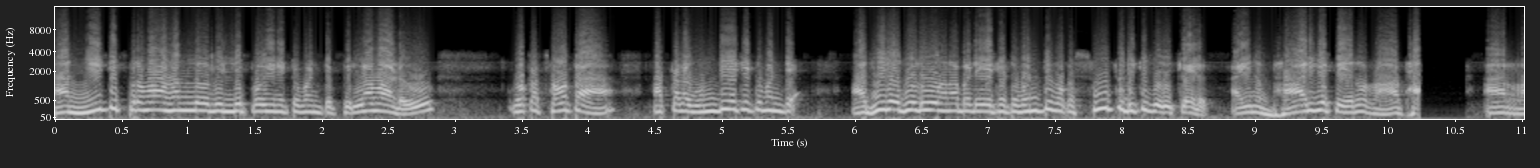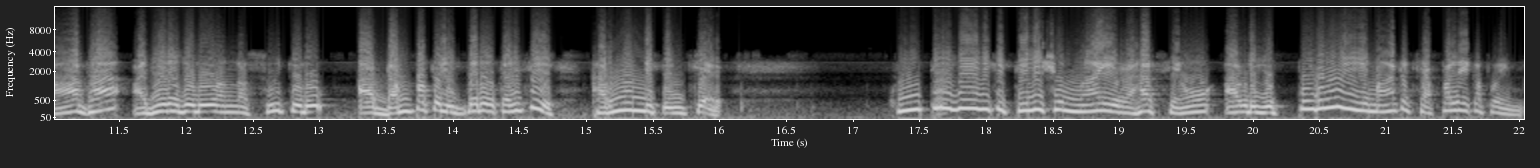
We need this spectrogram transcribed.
ఆ నీటి ప్రవాహంలో వెళ్ళిపోయినటువంటి పిల్లవాడు ఒక చోట అక్కడ ఉండేటటువంటి అధిరథుడు అనబడేటటువంటి ఒక సూతుడికి దొరికాడు. ఆయన భార్య పేరు రాధ. ఆ రాధ అధిరథుడు అన్న సూతుడు ఆ దంపతులు ఇద్దరూ కలిసి కర్ణుణ్ణి పెంచారు. కుంతీదేవికి తెలిసున్న ఈ రహస్యం ఆవిడ ఎప్పుడూ ఈ మాట చెప్పలేకపోయింది.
